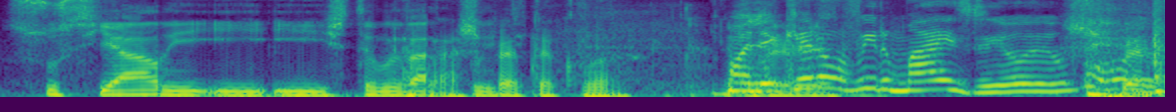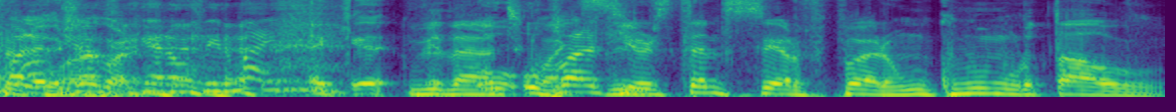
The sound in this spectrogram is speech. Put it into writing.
social e, e, e estabilidade é, espetacular. Olha, quero ouvir mais. Eu, eu vou. Olha, já agora- quero ouvir mais. É que, Convidados, o, o claro Planeteers tanto serve para um comum mortal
